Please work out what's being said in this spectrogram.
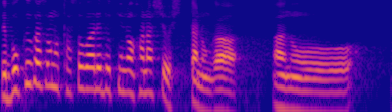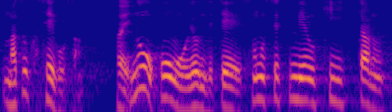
で僕がその黄昏時の話を知ったのが、あの、松岡聖吾さんはい。の本を読んでて、その説明を聞いたのと、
